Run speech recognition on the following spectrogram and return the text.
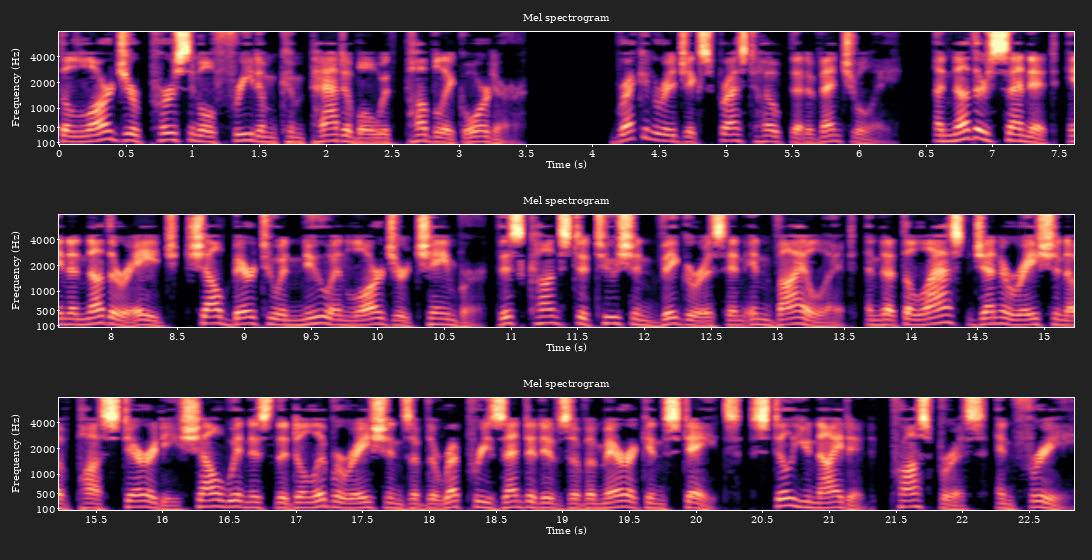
the larger personal freedom compatible with public order. Breckinridge expressed hope that eventually, Another Senate, in another age, shall bear to a new and larger chamber, this constitution vigorous and inviolate, and that the last generation of posterity shall witness the deliberations of the representatives of American states, still united, prosperous, and free."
